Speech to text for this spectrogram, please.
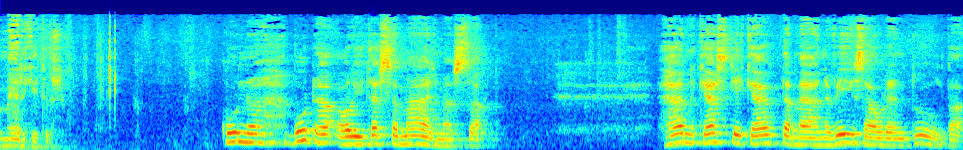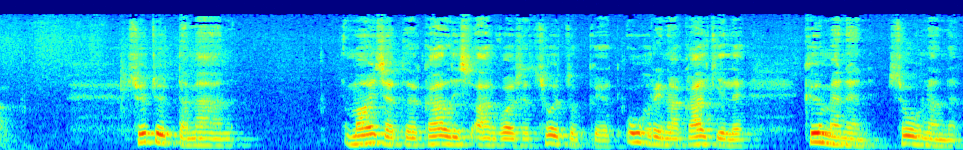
merkitys. Kun Buddha oli tässä maailmassa, hän käski käyttämään viisauden tulta sytyttämään maiset kallisarvoiset suitsukkeet uhrina kaikille kymmenen suunnan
